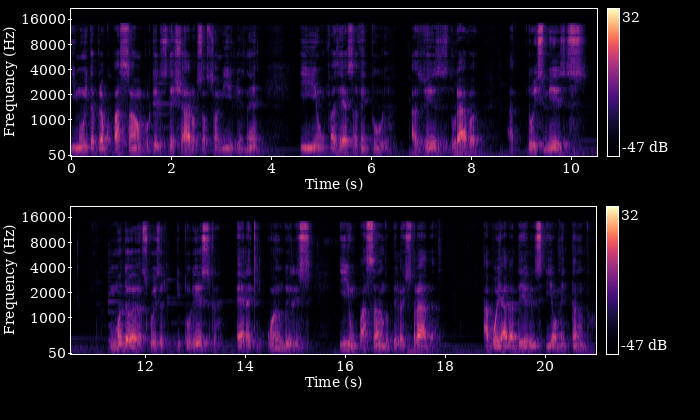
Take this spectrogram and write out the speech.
e muita preocupação, porque eles deixaram suas famílias, né? E iam fazer essa aventura. Às vezes durava dois meses. Uma das coisas pitorescas era que quando eles iam passando pela estrada, a boiada deles ia aumentando,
